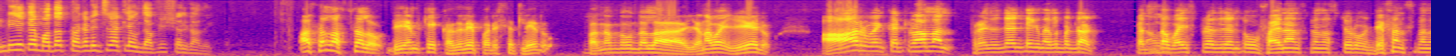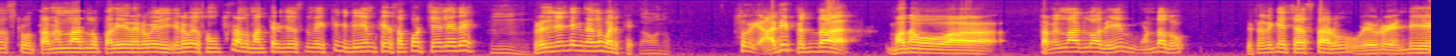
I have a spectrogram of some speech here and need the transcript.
ఎన్డీఏకే మద్దతు ప్రకటించినట్లే ఉంది అఫీషియల్గా అది. అసలు అస్సలు డిఎంకే కదిలే పరిస్థితి లేదు. పంతొమ్మిది వందల ఎనభై ఏడు ఆర్ వెంకట్రామన్ ప్రెసిడెంట్కి నిలబడ్డాడు. పెద్ద vice president finance minister defence minister తమిళనాడులో పదిహేను ఇరవై ఇరవై సంవత్సరాలు మంత్రి చేసిన వ్యక్తికి డిఎంకే సపోర్ట్ చేయలేదే. ప్రెసిడెంట్కి నిలబడితే. సో అది పెద్ద మనం తమిళనాడులో అది ఏం ఉండదు. ఇతనికే చేస్తారు. ఎవరు ఎన్డీఏ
